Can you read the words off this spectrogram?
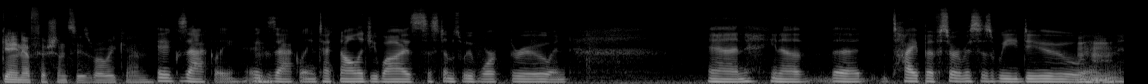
gain efficiencies where we can. exactly. Mm-hmm. Exactly. And technology wise, systems we've worked through and and you know the type of services we do Mhm. and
